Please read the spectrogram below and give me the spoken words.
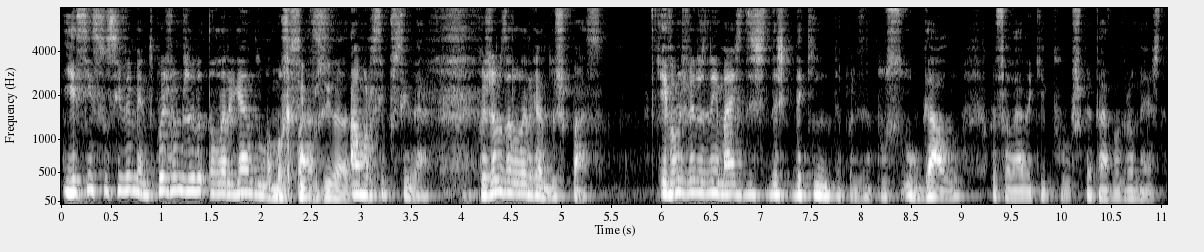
E assim sucessivamente. Depois vamos alargando Há uma o espaço. reciprocidade. Há uma reciprocidade. Depois vamos alargando o espaço E vamos ver os animais da quinta, por exemplo. O, o galo, foi falado aqui pelo respeitável agromestre,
